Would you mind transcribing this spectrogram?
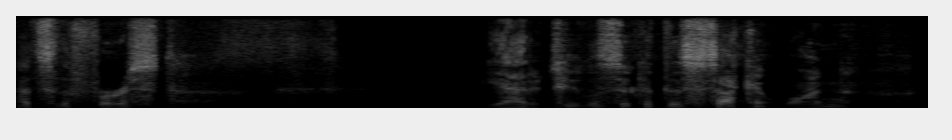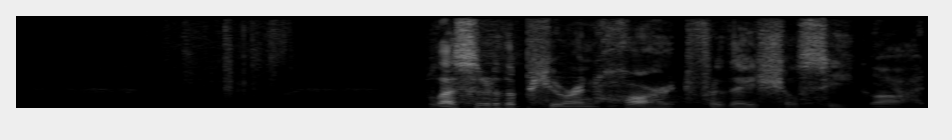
That's the first beatitude. Let's look at the second one. Blessed are the pure in heart, for they shall see God.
